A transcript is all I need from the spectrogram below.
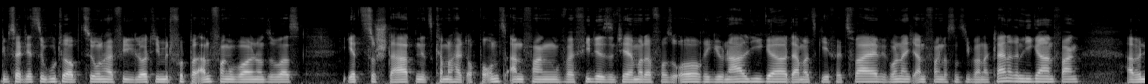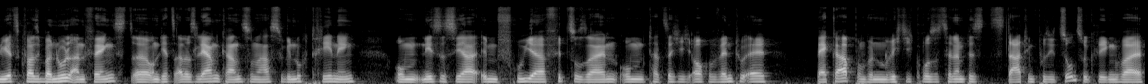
Gibt es halt jetzt eine gute Option halt für die Leute, die mit Football anfangen wollen und sowas, jetzt zu starten. Jetzt kann man halt auch bei uns anfangen, weil viele sind ja immer davor so, oh, Regionalliga, damals GFL 2, wir wollen eigentlich anfangen, lass uns lieber in einer kleineren Liga anfangen. Aber wenn du jetzt quasi bei Null anfängst äh, und jetzt alles lernen kannst, dann hast du genug Training, um nächstes Jahr im Frühjahr fit zu sein, um tatsächlich auch eventuell Backup und wenn du ein richtig großes Talent bist, Starting-Position zu kriegen, weil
